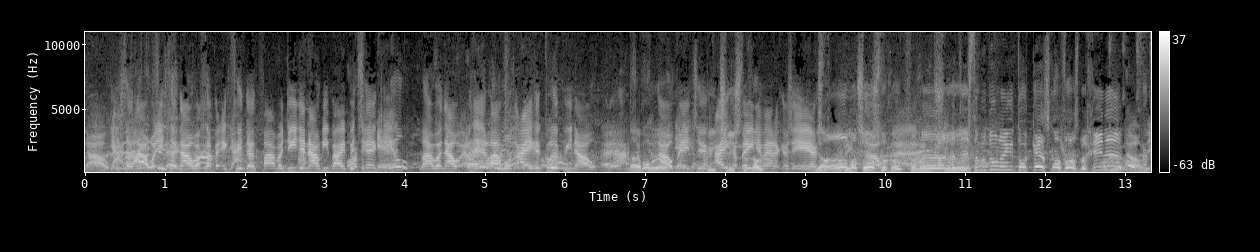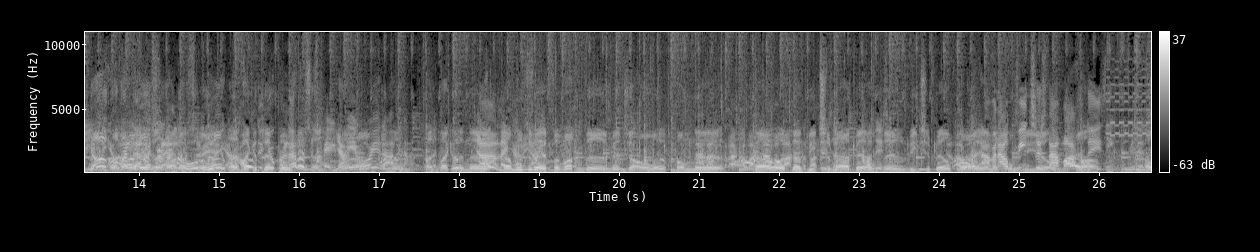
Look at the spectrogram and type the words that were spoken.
Nou, is dat nou, is dat nou een Ik vind dat, laten we die er nou niet bij betrekken. Laten we nou, hè, laten we ons eigen clubje nou. Nou, Kom nou mensen, Wiets eigen medewerkers eerst. Ja, is toch ook van ons... het eh, is de bedoeling, het orkest gaat vast beginnen. Ja, dat is- lekker tempo. Lekker. Eh, dan moeten we even wachten met z'n allen. Van, eh, nou, dat Wietse maar belt, hè. Wietse belt Gaan we nou komt hij, fietsen eh, staan op wachten? plaat. Nee, ik vind het Oh.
